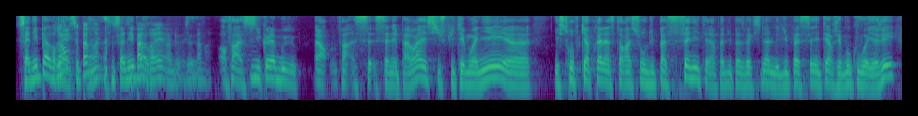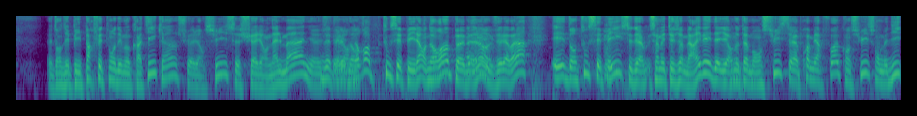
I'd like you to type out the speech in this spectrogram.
Ça n'est pas vrai. Non, c'est pas vrai. hein. Ça n'est pas, vrai. euh, c'est pas vrai. Enfin, Nicolas Bouzou. alors, enfin, ça n'est pas vrai. Si je puis témoigner, euh, il se trouve qu'après l'instauration du pass sanitaire, pas du pass vaccinal, mais du pass sanitaire, j'ai beaucoup voyagé euh, dans des pays parfaitement démocratiques. hein. Je suis allé en Suisse, je suis allé en Allemagne, je suis êtes allé en dans Europe Tous ces pays-là, en Europe, ben Ah non, oui. je voilà. Et dans tous ces pays, ça m'était jamais arrivé d'ailleurs, notamment en Suisse. C'est la première fois qu'en Suisse, on me dit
